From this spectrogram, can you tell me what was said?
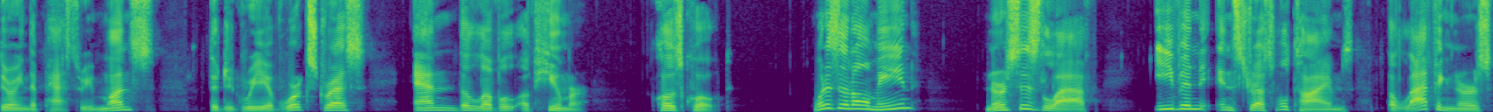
during the past three months, the degree of work stress, and the level of humor. Close quote. What does it all mean? Nurses laugh even in stressful times the laughing nurse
